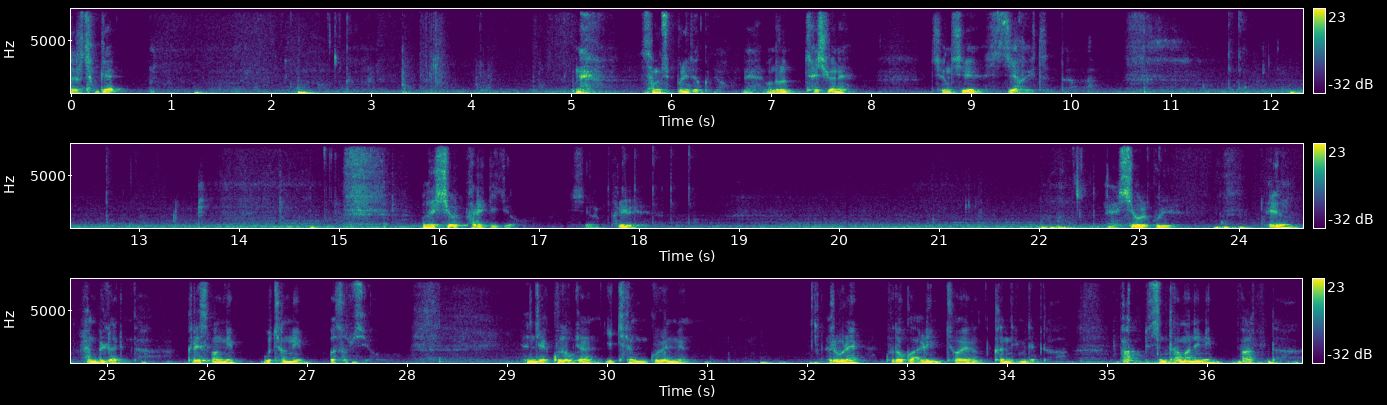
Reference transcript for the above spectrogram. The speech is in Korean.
열천 개. 네, 30분이 됐군요. 네, 오늘은 제 시간에 정시에 시작하겠습니다. 오늘 10월 8일이죠. 10월 8일. 네, 10월 9일. 내일은 한글날입니다. 그레스방님, 우창님, 어서오십시오. 현재 구독자는 2,900명. 여러분의 구독과 알림, 좋아요는 큰 힘이 됩니다. 박신타마니님, 반갑습니다.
